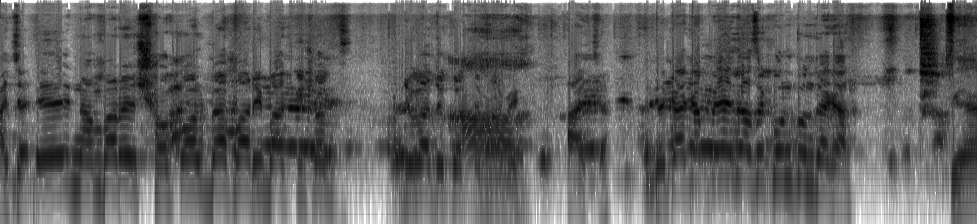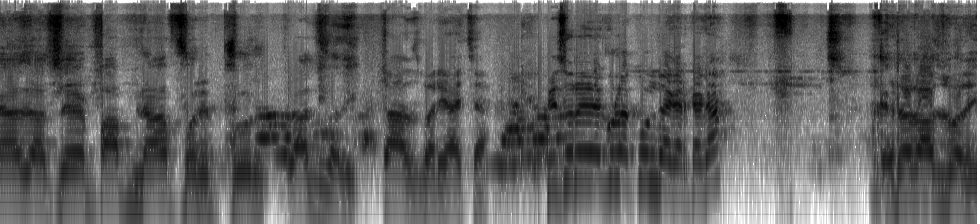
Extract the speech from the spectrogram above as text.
আচ্ছা এই নাম্বারে সকল ব্যাপারী বা কৃষক যোগাযোগ করতে হ্যাঁ। পারবে। আচ্ছা তো কাকা পেঁয়াজ আছে কোন কোন জায়গার? পেঁয়াজ আছে পাবনা ফরিদপুর রাজবাড়ি। রাজবাড়ি আচ্ছা। পিছনের এগুলা কোন জায়গার কাকা? এটা রাজবাড়ি।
